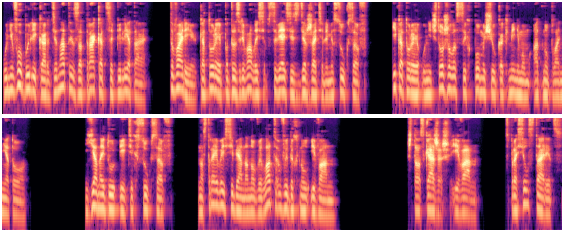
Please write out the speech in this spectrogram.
У него были координаты затрака Цепилета, твари, которая подозревалась в связи с держателями суксов, и которая уничтожила с их помощью как минимум одну планету. «Я найду этих суксов», Настраивая себя на новый лад, выдохнул Иван. «Что скажешь, Иван?» — спросил старец.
